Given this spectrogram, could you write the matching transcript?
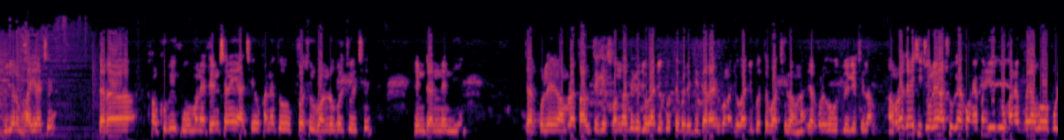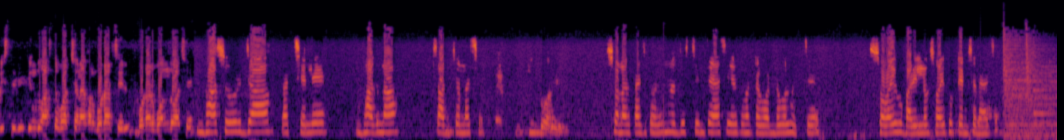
দুজন ভাই আছে। তারা এখন খুবই মানে টেনশনেই আছে। ওখানে তো প্রচুর গন্ডগোল চলছে ইন্টারনেট নিয়ে। যার ফলে আমরা কাল থেকে সন্ধ্যা থেকে যোগাযোগ করতে পেরেছি। তার আগে কোনো যোগাযোগ করতে পারছিলাম না। যার ফলে খুব উদ্বেগে ছিলাম। আমরা চাইছি চলে আসুক এখন। এখন যেহেতু ওখানে ভয়াবহ পরিস্থিতি কিন্তু আসতে পারছে না। এখন বর্ডার সিল বর্ডার বন্ধ আছে। ভাসুর যা তার ছেলে। ভাগনা সাতজন আছে। সোনার কাজ করে। আমরা দুশ্চিন্তায় আছি এরকম একটা গন্ডগোল হচ্ছে। সবাই বাড়ির লোক সবাই খুব টেনশনে আছে।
